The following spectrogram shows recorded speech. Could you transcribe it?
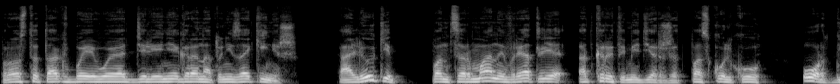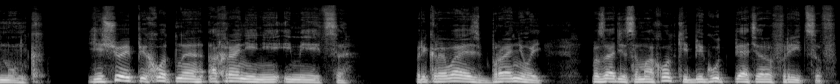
Просто так в боевое отделение гранату не закинешь. А люки панцерманы вряд ли открытыми держат, поскольку орднунг еще и пехотное охранение имеется. Прикрываясь броней, позади самоходки бегут пятеро фрицев.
